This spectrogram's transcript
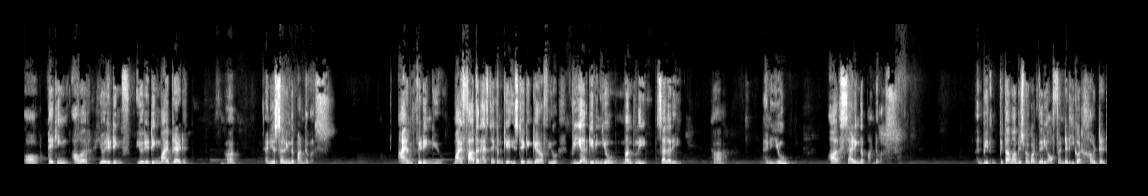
uh, taking our you're eating you're eating my bread, huh? And you're serving the Pandavas. I am feeding you. My father has taken care, is taking care of you. We are giving you monthly salary. Huh? And you are siding the Pandavas. And Pitama Bhishma got very offended. He got hurted.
